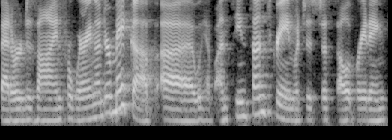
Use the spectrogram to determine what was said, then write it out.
better designed for wearing under makeup. Uh, we have Unseen Sunscreen, which is just celebrating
